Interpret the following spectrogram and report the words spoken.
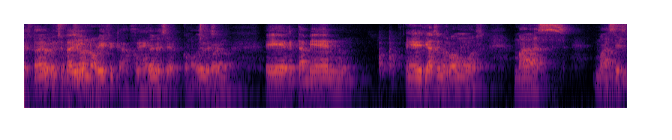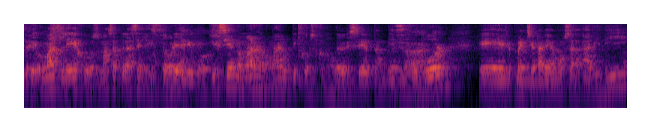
está en mención honorífica, como Sí. debe ser, como debe Bueno. ser. Eh, también, eh, ya si nos vamos más, más, Más este, lejos. más lejos, más atrás en la Más historia, antiguos. ir siendo más románticos, como debe ser también Exacto. el fútbol. Eh, mencionaríamos a, a Didi.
